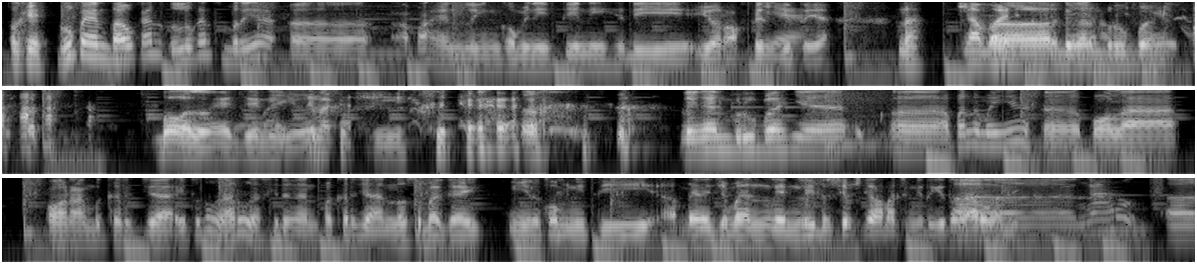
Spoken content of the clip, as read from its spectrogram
Oke, gue pengen tahu kan, lu kan sebenarnya eh, apa handling community nih di your office Iya. gitu ya. nggak boleh Eh, disebut dengan berubah boleh terima jenius. kasih Dengan berubahnya eh, apa namanya eh, pola orang bekerja itu tuh ngaruh gak sih dengan pekerjaan lu sebagai you know, community eh, management, land leadership segala macam gitu gitu ngaruh gak sih? Ngaruh Eh,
